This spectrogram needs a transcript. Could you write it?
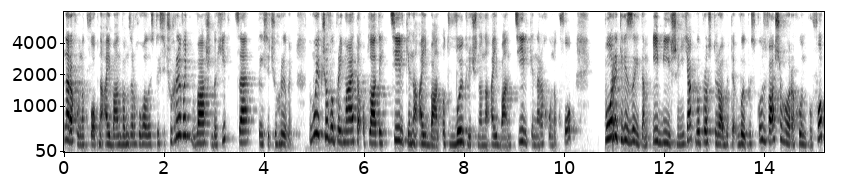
на рахунок ФОП на IBAN вам зарахувалось 1000 гривень. Ваш дохід це 1000 гривень. Тому, якщо ви приймаєте оплати тільки на IBAN, от виключно на IBAN, тільки на рахунок ФОП. По реквізитам і більше ніяк ви просто робите виписку з вашого рахунку ФОП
